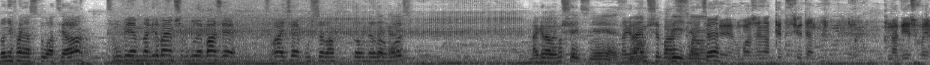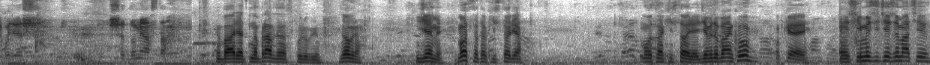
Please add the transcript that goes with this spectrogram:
no niefajna sytuacja. Więc mówiłem, nagrywałem się w ogóle bazie, słuchajcie, puszczę wam tą wiadomość. Nagrałem się, Faktycznie jest. nagrałem no. się bazie, Widział. słuchajcie. Uważaj na typ z fiutem na wierzchu, jak będziesz szedł do miasta. Wariat naprawdę nas polubił. Dobra, idziemy. Mocna to historia. Mocna historia. Idziemy do banku? Okej. Jeśli myślicie, że macie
